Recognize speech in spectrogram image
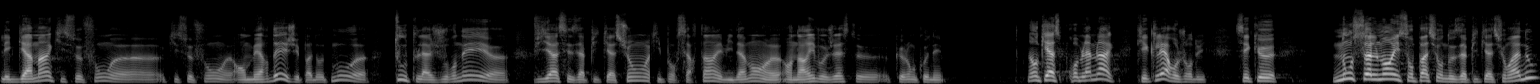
les gamins qui se font, euh, qui se font emmerder, j'ai pas d'autre mot, toute la journée via ces applications qui, pour certains, évidemment, en arrivent au geste euh, que l'on connaît. Donc il y a ce problème-là qui est clair aujourd'hui, c'est que non seulement ils ne sont pas sur nos applications à nous,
